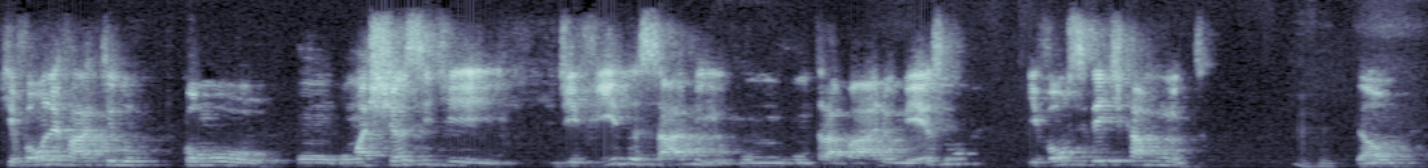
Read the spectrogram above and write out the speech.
que vão levar aquilo como um, uma chance de, de vida, sabe? Um, um, trabalho mesmo, e vão se dedicar muito. Uhum. Então,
